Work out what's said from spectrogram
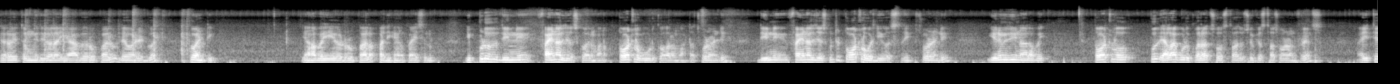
ఇరవై తొమ్మిది వేల యాభై రూపాయలు డివైడెడ్ బై ట్వంటీ. యాభై ఏడు రూపాయల పదిహేను పైసలు. ఇప్పుడు దీన్ని ఫైనల్ చేసుకోవాలి మనం. టోటల్ కూడుకోవాలన్నమాట. చూడండి. దీన్ని ఫైనల్ చేసుకుంటే టోటల్ వడ్డీ వస్తుంది. చూడండి. ఎనిమిది నలభై. టోటల్ ఎలా కూడుకోవాలో చూస్తా చూపిస్తా చూడండి ఫ్రెండ్స్. అయితే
